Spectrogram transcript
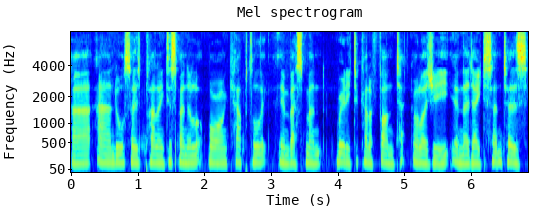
uh, and also is planning to spend a lot more on capital investment really to kind of fund technology in their data centers,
